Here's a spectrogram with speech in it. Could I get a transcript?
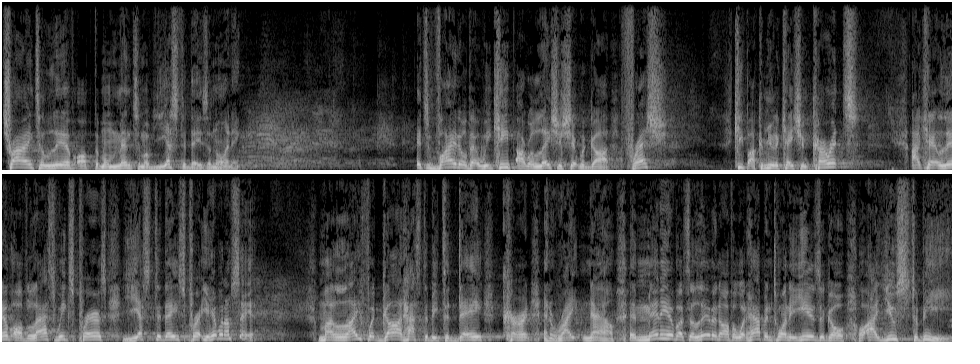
trying to live off the momentum of yesterday's anointing. It's vital that we keep our relationship with God fresh, keep our communication current. I can't live off last week's prayers, yesterday's prayer. You hear what I'm saying? My life with God has to be today, current, and right now. And many of us are living off of what happened 20 years ago or I used to be.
